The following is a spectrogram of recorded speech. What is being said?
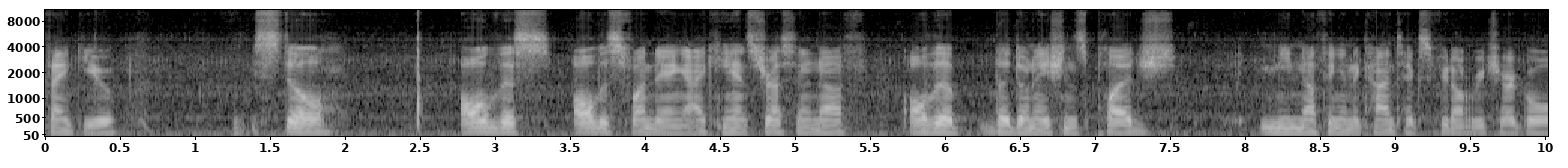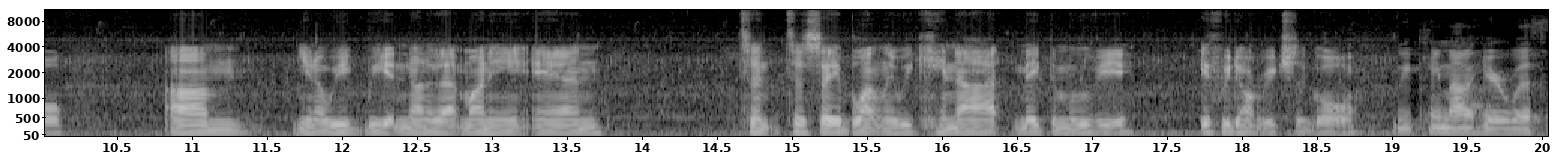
thank you. Still, all this all this funding, I can't stress it enough. All the the donations pledged mean nothing in the context if we don't reach our goal. Um, you know, we, we get none of that money, and to, to say bluntly, we cannot make the movie if we don't reach the goal. We came out here with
